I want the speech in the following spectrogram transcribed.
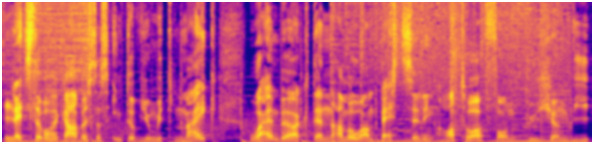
Letzte Woche gab es das Interview mit Mike Weinberg, der Number One Bestselling Autor von Büchern wie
